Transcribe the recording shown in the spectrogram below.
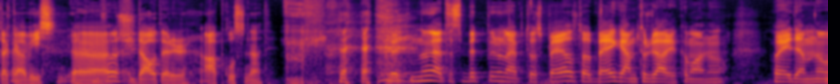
Tā kā viss uh, forši. daudz ir apklusināti. Bet, nu, jā, tas, bet runājot par to spēli, to beigām tur arī, kam nu, veidam, nu,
